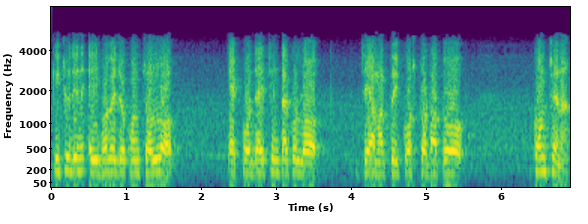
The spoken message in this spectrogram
কিছুদিন এইভাবে যখন চলল, এক পর্যায়ে চিন্তা করল যে আমার তো এই কষ্টটা তো কমছে না।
